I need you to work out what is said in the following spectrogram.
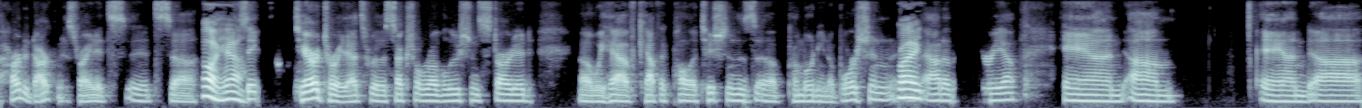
heart of darkness, right? It's it's uh, oh yeah, territory. That's where the sexual revolution started. Uh, we have Catholic politicians uh, promoting abortion right. out of the area, and um, and uh,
